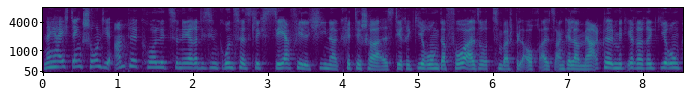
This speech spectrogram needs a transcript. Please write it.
Naja, ich denke schon, die Ampelkoalitionäre, die sind grundsätzlich sehr viel China-kritischer als die Regierung davor, also zum Beispiel auch als Angela Merkel mit ihrer Regierung.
